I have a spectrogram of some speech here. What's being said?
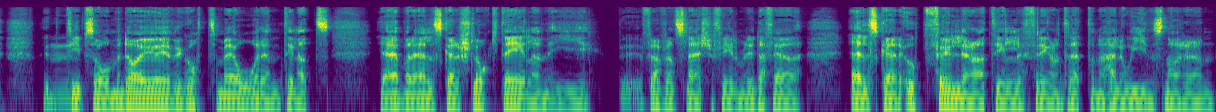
Typ så. Men då har jag övergått med åren till att jag bara älskar slockdelen i eh, framförallt slasherfilmer. Det är därför jag älskar uppföljarna till Fredag den 13 och Halloween snarare än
